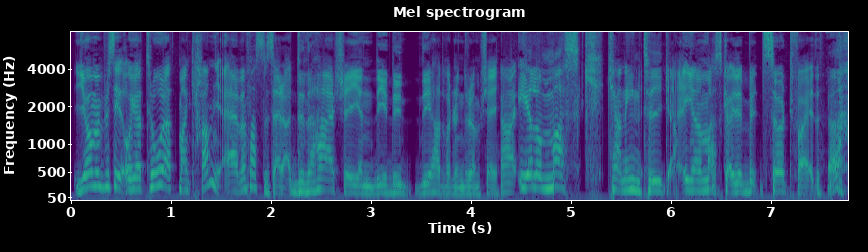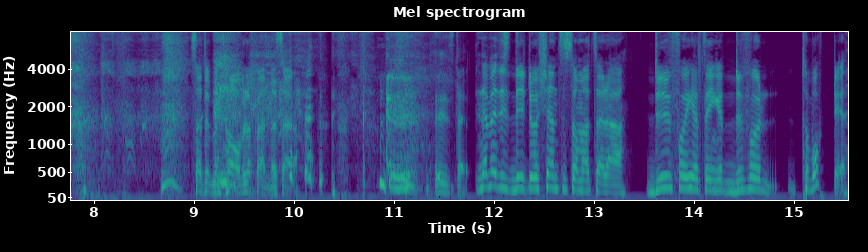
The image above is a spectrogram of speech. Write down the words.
ja men precis, och jag tror att man kan, även fast det så här, den här tjejen, det, det, det hade varit en drömtjej. Ja, Elon Musk kan intyga. Elon Musk certified. Satt upp en tavla på henne så här. Just det. Nej men det, det, då känns det som att så här, du får helt enkelt, du får ta bort det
